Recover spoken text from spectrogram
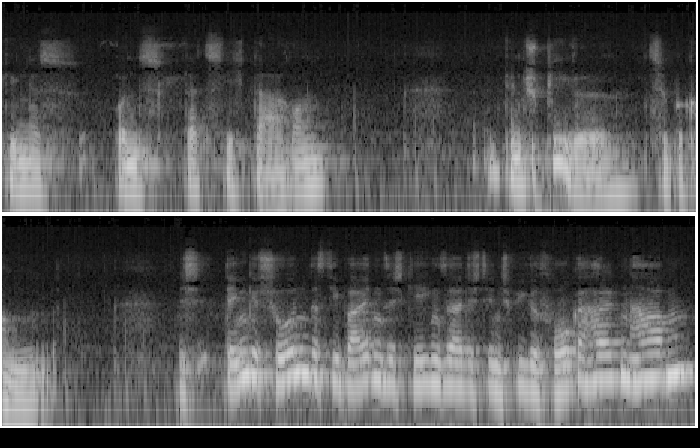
ging es uns letztlich darum, den Spiegel zu bekommen. Ich denke schon, dass die beiden sich gegenseitig den Spiegel vorgehalten haben,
